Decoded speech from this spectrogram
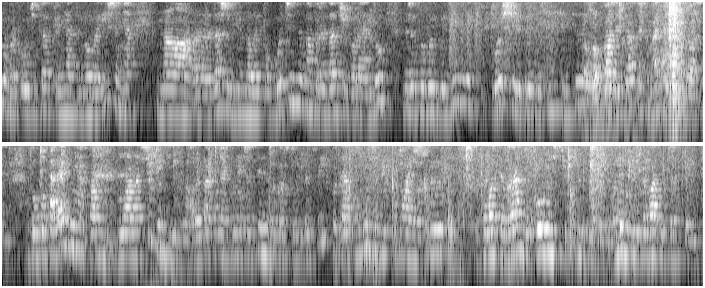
ну враховуючи це, прийняти нове рішення на е, те, щоб їм дали погодження на передачу в оренду нежитлової будівлі площею 38,2 метрів квадратних. Бо попередня там була на всю будівлю, але так як вони частини використовують для своїх потреб, тому для них немає можливості здавати в оренду повністю всю будівлю. Вони будуть здавати частинки.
